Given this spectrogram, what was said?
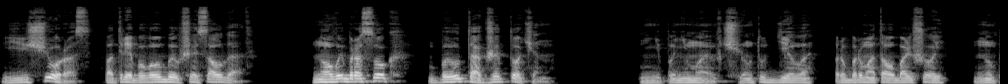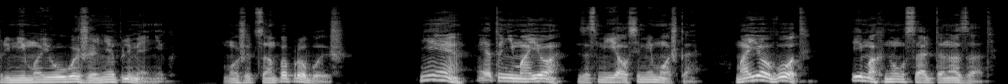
«Еще раз», – потребовал бывший солдат. Новый бросок был также точен. «Не понимаю, в чем тут дело», – пробормотал Большой. «Ну, прими мое уважение, племянник. Может, сам попробуешь?» «Не, это не мое», – засмеялся Мимошка. «Мое вот», – и махнул сальто назад.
